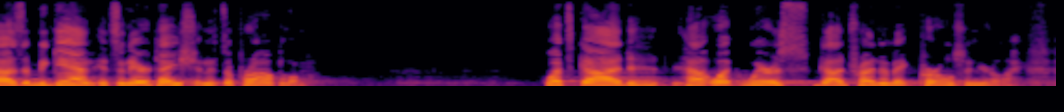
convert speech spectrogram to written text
How does it begin? It's an irritation, it's a problem. What's God, how, what, where's God trying to make pearls in your life?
